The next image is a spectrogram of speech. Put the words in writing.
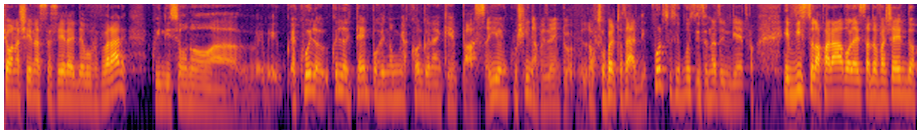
ho una cena stasera e devo preparare, quindi sono, uh, è quello, quello, è il tempo che non mi accorgo neanche che passa. Io in cucina, per esempio, l'ho scoperto tardi, forse se fossi tornato indietro e visto la parabola che stanno facendo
